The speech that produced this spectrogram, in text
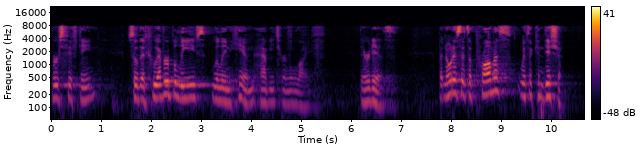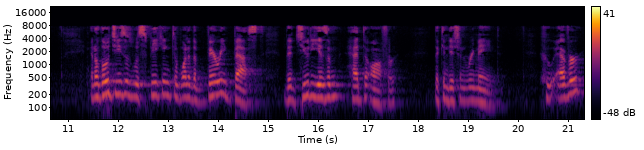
verse 15? So that whoever believes will in him have eternal life. There it is. But notice it's a promise with a condition. And although Jesus was speaking to one of the very best that Judaism had to offer, the condition remained. Whoever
